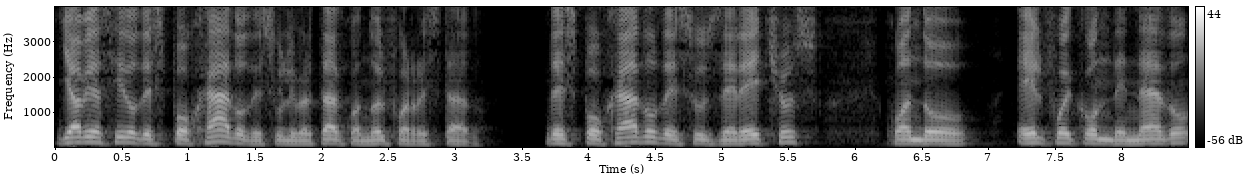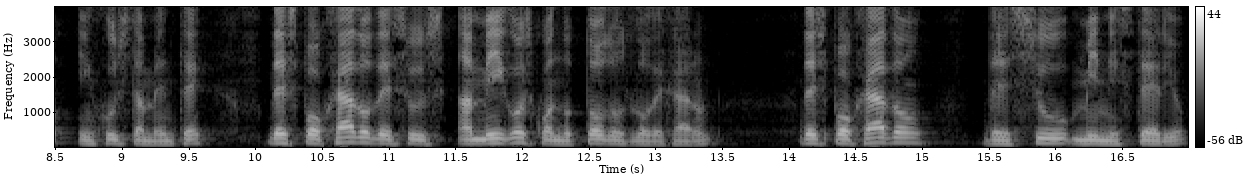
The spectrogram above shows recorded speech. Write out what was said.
ya había sido despojado de su libertad cuando él fue arrestado, despojado de sus derechos cuando él fue condenado injustamente, despojado de sus amigos cuando todos lo dejaron, despojado de su ministerio.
